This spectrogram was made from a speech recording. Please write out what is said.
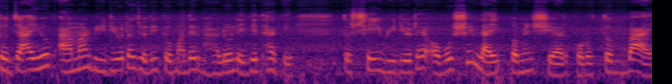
তো যাই হোক, আমার ভিডিওটা যদি তোমাদের ভালো লেগে থাকে তো সেই ভিডিওটায় অবশ্যই লাইক কমেন্ট শেয়ার করো। তো বাই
